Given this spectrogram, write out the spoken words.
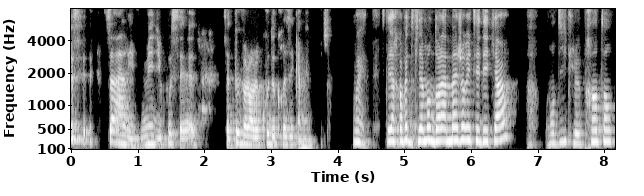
ça arrive. Mais du coup, ça peut valoir le coup de creuser quand même. Ouais. C'est-à-dire qu'en fait, finalement, dans la majorité des cas, on dit que le printemps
